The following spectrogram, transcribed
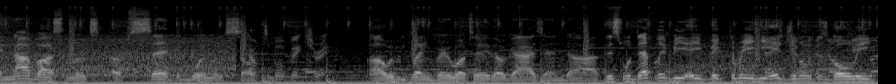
And Navas looks upset. The boy looks salty. Uh, we've been playing very well today, though, guys. And uh, this will definitely be a victory. He is dealing with his goalie.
